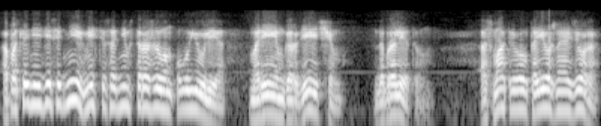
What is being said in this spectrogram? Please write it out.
А последние десять дней вместе с одним сторожилом Улу-Юлия, Мареем Гордеевичем Добролетовым, осматривал Таежные озера.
